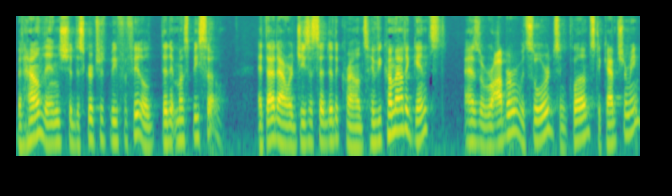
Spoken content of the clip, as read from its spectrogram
But how then should the scriptures be fulfilled that it must be so? At that hour, Jesus said to the crowds, Have you come out against as a robber with swords and clubs to capture me?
